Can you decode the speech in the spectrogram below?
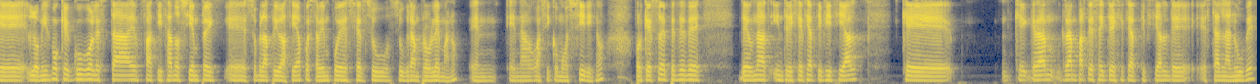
Eh, lo mismo que Google está enfatizando siempre eh, sobre la privacidad, pues también puede ser su, su gran problema, ¿no? En, en, algo así como Siri, ¿no? Porque esto depende de, de una inteligencia artificial que, que gran, gran parte de esa inteligencia artificial está en la nube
